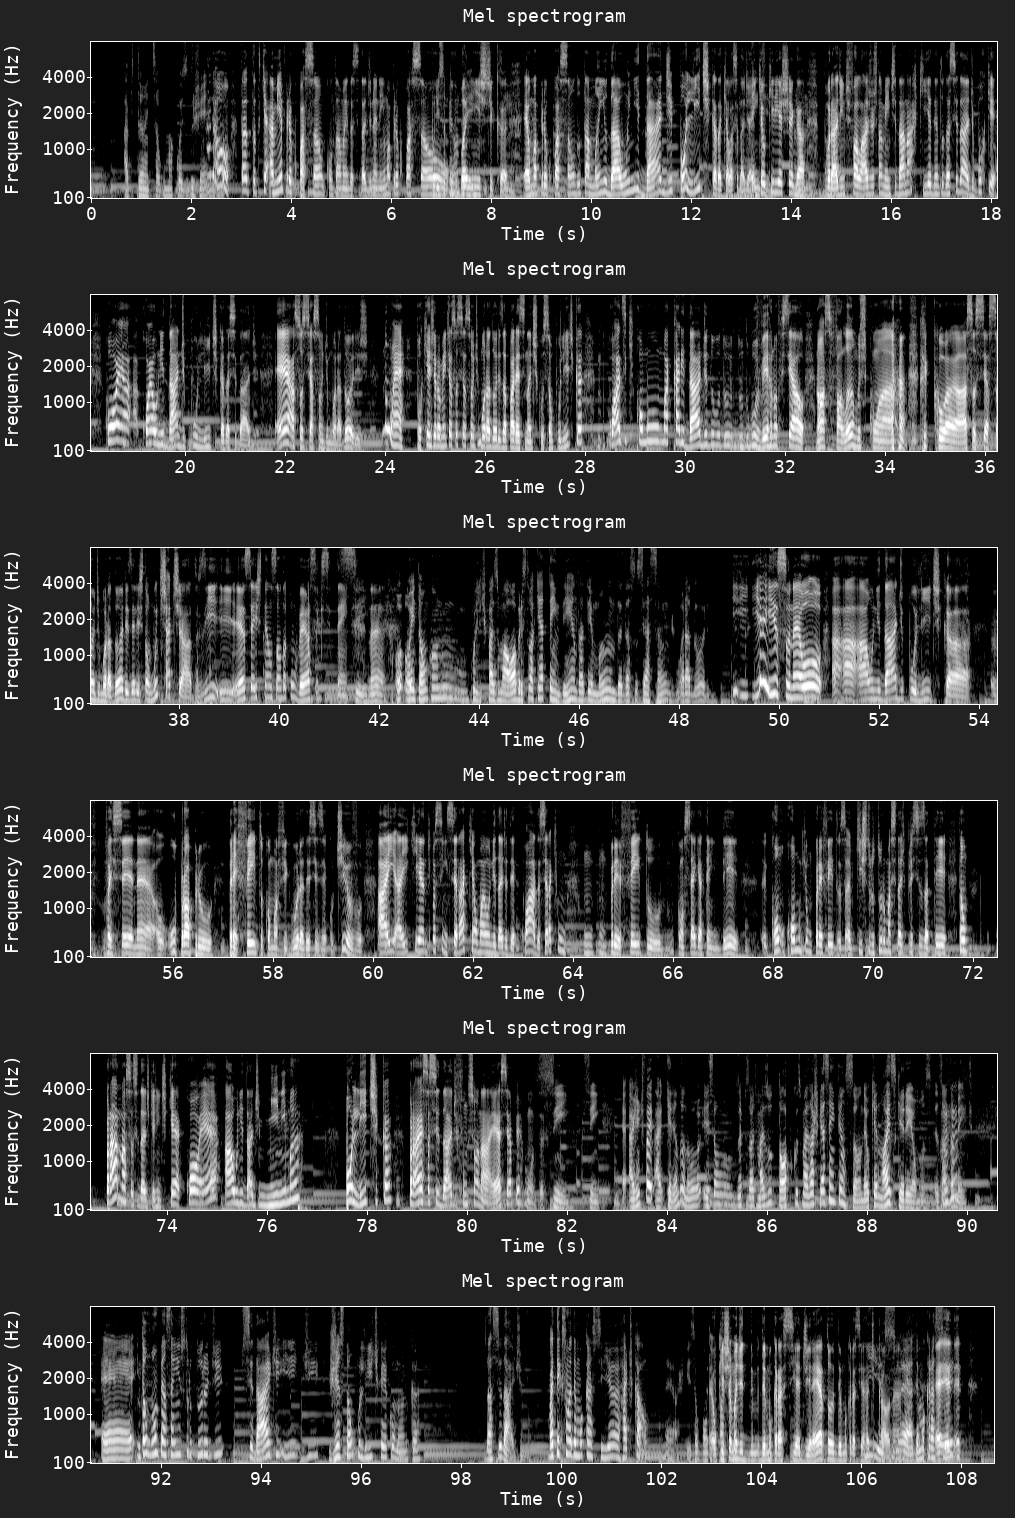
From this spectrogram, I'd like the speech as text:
habitantes, alguma coisa do gênero. Ah, não, tanto que a minha preocupação com o tamanho da cidade não é nenhuma preocupação urbanística, Sim. é uma preocupação do tamanho da unidade política daquela cidade. Entendi. É aí que eu queria chegar, uhum. pra gente falar justamente da anarquia dentro da cidade. Por quê? Qual é a, qual é a unidade política da cidade? É a associação de moradores? Não é, porque geralmente a associação de moradores aparece na discussão política quase que como uma caridade do, do, do, do governo oficial. Nossa, falamos com a, com a associação de moradores, eles estão muito chateados. E, e, essa é a extensão da conversa que se tem. Sim. Né? Ou, ou então, quando um político faz uma obra, estou aqui atendendo a demanda da associação de moradores. E, e, é isso, né? Ou a, a, a, unidade política vai ser, né, o, o, próprio prefeito como a figura desse executivo. Aí, aí que é, tipo assim, será que é uma unidade adequada? Será que um, um, um prefeito consegue atender? Como, como que um prefeito, sabe, que estrutura uma cidade precisa ter? Então, uhum. para nossa cidade que a gente quer, qual é a unidade mínima política para essa cidade funcionar? Essa é a pergunta. Sim, sim. É, a gente vai, querendo ou não, esse é um dos episódios mais utópicos, mas acho que essa é a intenção, né? O que nós queremos, exatamente. Uhum. É, então vamos pensar em estrutura de cidade e de gestão política e econômica da cidade. Vai ter que ser uma democracia radical. É, acho que esse é o ponto. É o que chama de democracia direta ou democracia radical, Isso, né? É, a democracia. É, é, é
